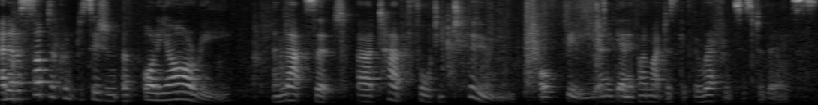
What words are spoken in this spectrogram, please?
And in a subsequent decision of Oliari, and that's at uh, tab 42 of B, and again, if I might just give the references to this,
